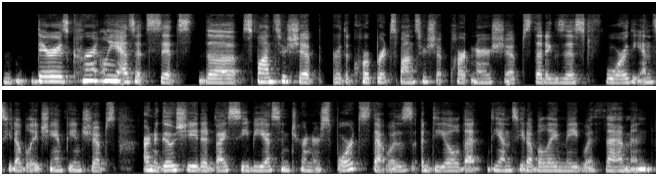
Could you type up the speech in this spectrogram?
there is currently, as it sits, the sponsorship or the corporate sponsorship partnerships that exist for the NCAA championships are negotiated by CBS and Turner Sports. That was a deal that the NCAA made with them and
